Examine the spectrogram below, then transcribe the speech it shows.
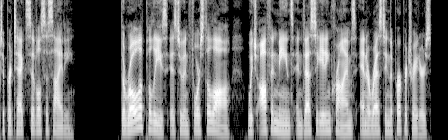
to protect civil society. The role of police is to enforce the law, which often means investigating crimes and arresting the perpetrators,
